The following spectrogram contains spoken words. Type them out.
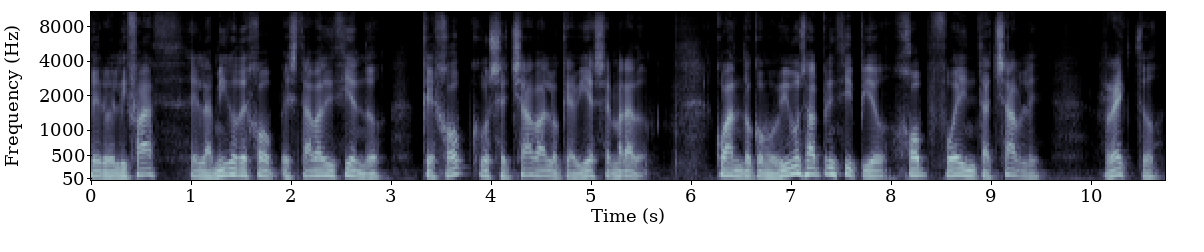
Pero Elifaz, el amigo de Job, estaba diciendo que Job cosechaba lo que había sembrado, cuando, como vimos al principio, Job fue intachable, recto,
